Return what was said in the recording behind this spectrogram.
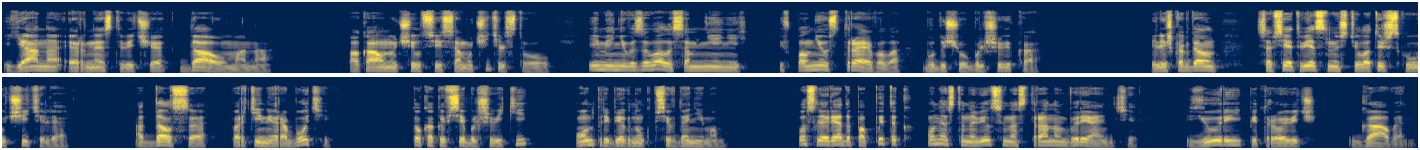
Яна Эрнестовича Даумана. Пока он учился и сам учительствовал, имя не вызывало сомнений и вполне устраивало будущего большевика. И лишь когда он со всей ответственностью латышского учителя отдался партийной работе, то, как и все большевики, он прибегнул к псевдонимам. После ряда попыток он и остановился на странном варианте – Юрий Петрович Гавен.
